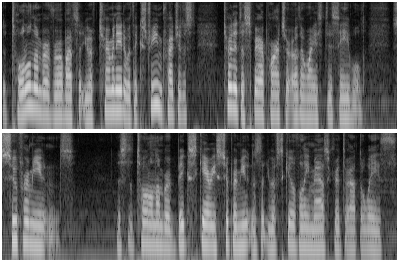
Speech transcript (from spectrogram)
The total number of robots that you have terminated with extreme prejudice, turned into spare parts, or otherwise disabled. Super mutants. This is the total number of big, scary super mutants that you have skillfully massacred throughout the wastes.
